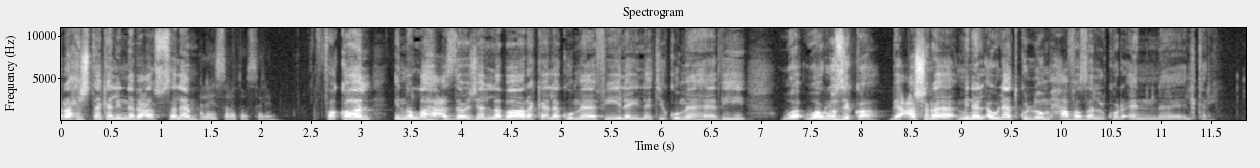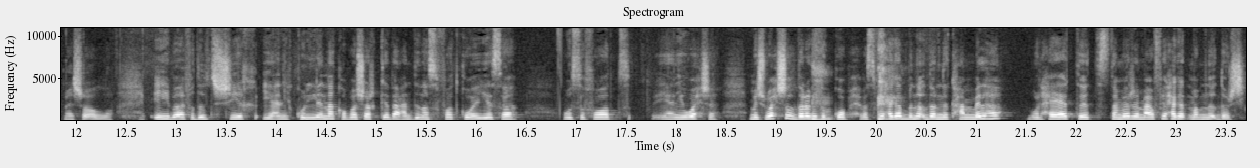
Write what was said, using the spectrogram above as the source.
راح اشتكى للنبي عليه الصلاة والسلام عليه الصلاة والسلام. فقال إن الله عز وجل بارك لكما في ليلتكما هذه ورزق بعشرة من الأولاد كلهم حفظ القرآن الكريم. ما شاء الله. إيه بقى فضيلة الشيخ؟ يعني كلنا كبشر كده عندنا صفات كويسة وصفات يعني وحشة. مش وحشة لدرجة القبح بس في حاجات بنقدر نتحملها والحياة تستمر معاه وفي حاجات ما بنقدرش.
